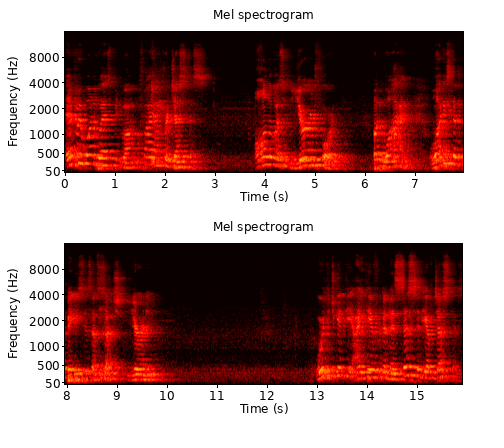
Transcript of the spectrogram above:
Everyone who has been wronged cry out for justice. All of us yearn for it. But why? What is the basis of such yearning? Where did you get the idea for the necessity of justice?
